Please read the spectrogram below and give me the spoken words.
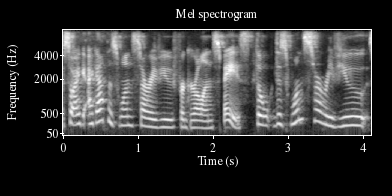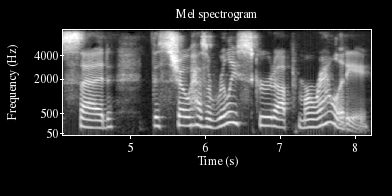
so I, I got this one star review for Girl in Space. The, this one star review said this show has a really screwed up morality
